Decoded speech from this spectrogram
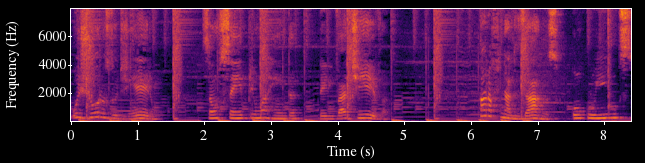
Os juros do dinheiro são sempre uma renda derivativa. Para finalizarmos, concluímos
